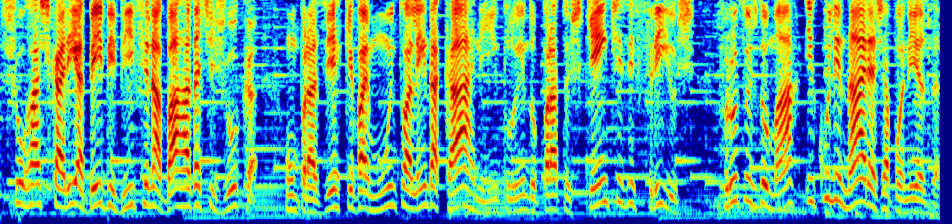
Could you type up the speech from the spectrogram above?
Churrascaria Baby Beef na Barra da Tijuca. Um prazer que vai muito além da carne, incluindo pratos quentes e frios, frutos do mar e culinária japonesa.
